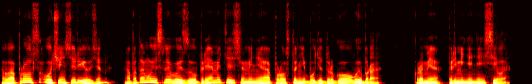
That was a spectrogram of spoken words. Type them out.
«Вопрос очень серьезен, а потому, если вы заупрямитесь, у меня просто не будет другого выбора, кроме применения силы.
